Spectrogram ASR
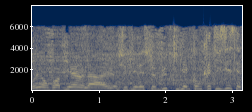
Oui, on voit bien, là, je dirais, ce but qui vient concrétiser cette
